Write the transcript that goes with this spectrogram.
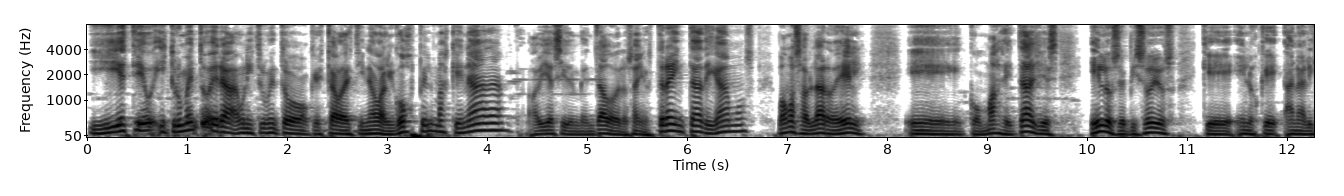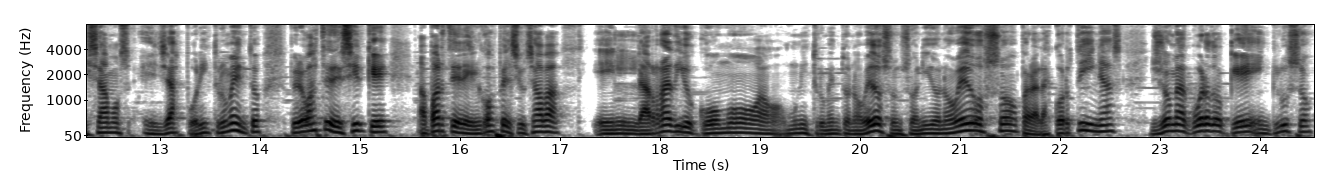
Y este instrumento era un instrumento que estaba destinado al gospel más que nada, había sido inventado en los años 30, digamos. Vamos a hablar de él eh, con más detalles en los episodios que, en los que analizamos el jazz por instrumento, pero baste decir que aparte del gospel se usaba en la radio como un instrumento novedoso, un sonido novedoso para las cortinas. Yo me acuerdo que incluso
